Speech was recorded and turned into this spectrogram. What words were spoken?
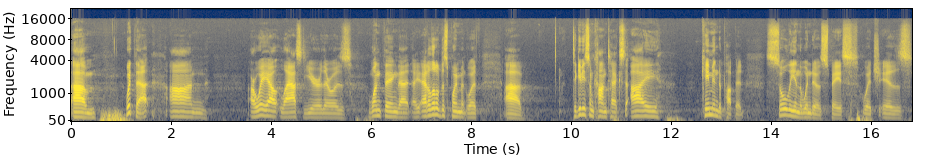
um, with that, on our way out last year, there was one thing that I had a little disappointment with. Uh, to give you some context, I came into Puppet solely in the Windows space, which is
